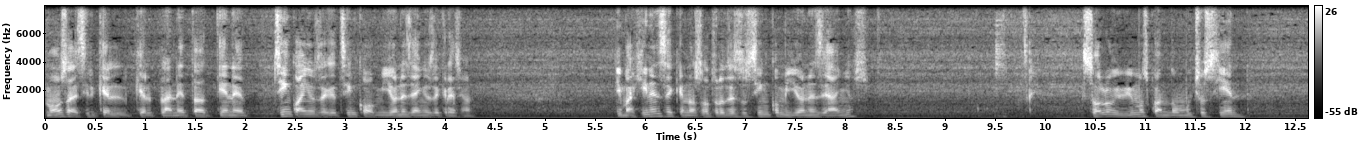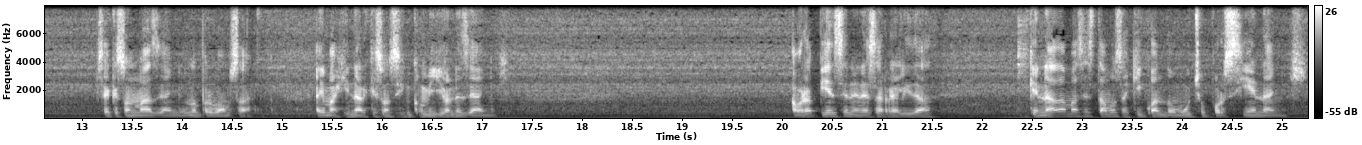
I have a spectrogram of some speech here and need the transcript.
vamos a decir que el, que el planeta tiene 5 años de 5 millones de años de creación. Imagínense que nosotros de esos 5 millones de años solo vivimos cuando muchos 100. Sé que son más de años, ¿no? Pero vamos a, a imaginar que son 5 millones de años. Ahora piensen en esa realidad, que nada más estamos aquí cuando mucho por 100 años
